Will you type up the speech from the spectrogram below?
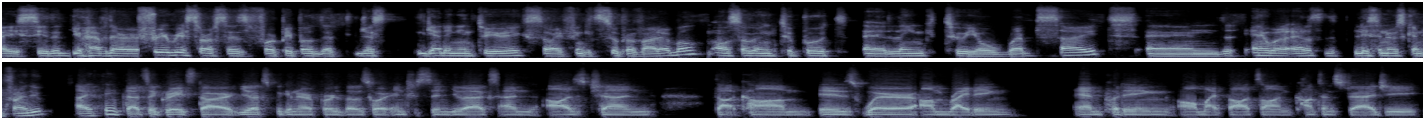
I see that you have there free resources for people that just getting into UX. So I think it's super valuable. Also going to put a link to your website and anywhere else that listeners can find you. I think that's a great start. UX beginner for those who are interested in UX and ozchen.com is where I'm writing and putting all my thoughts on content strategy.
